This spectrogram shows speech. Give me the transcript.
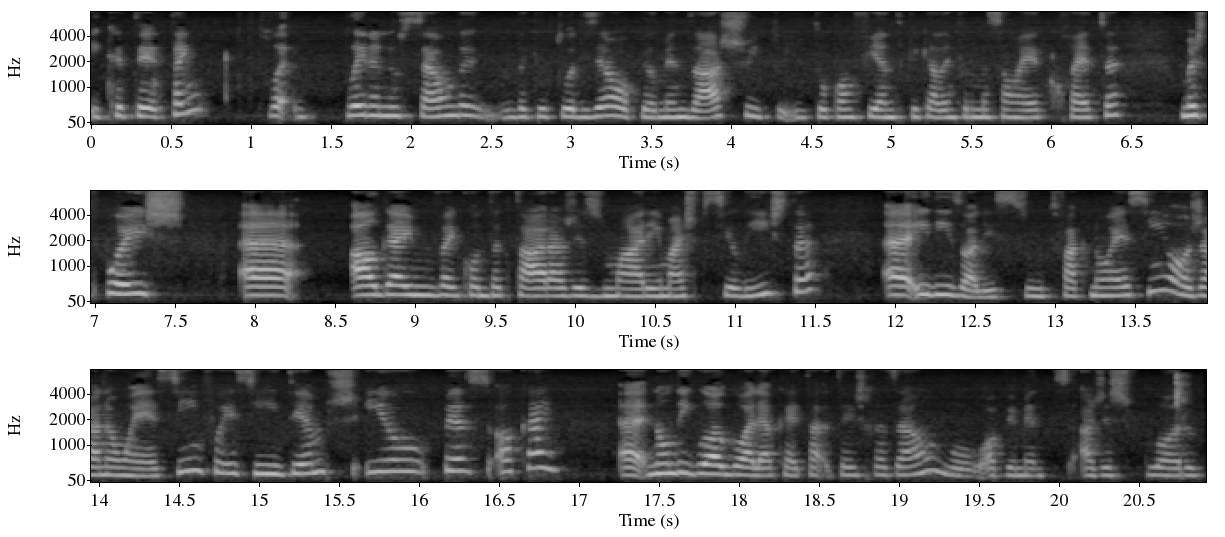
e que até tenho plena noção de, daquilo que estou a dizer, ou pelo menos acho, e estou confiante que aquela informação é correta, mas depois uh, alguém me vem contactar, às vezes numa área mais especialista, uh, e diz: Olha, isso de facto não é assim, ou já não é assim, foi assim em tempos, e eu penso: Ok, uh, não digo logo: Olha, ok, tá, tens razão, vou, obviamente, às vezes exploro.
